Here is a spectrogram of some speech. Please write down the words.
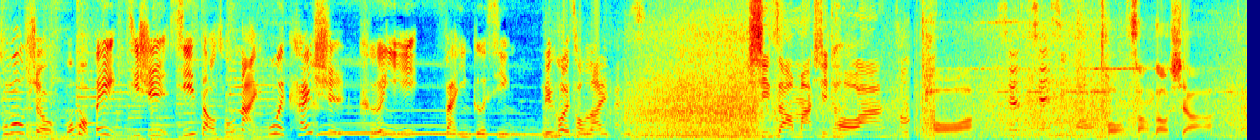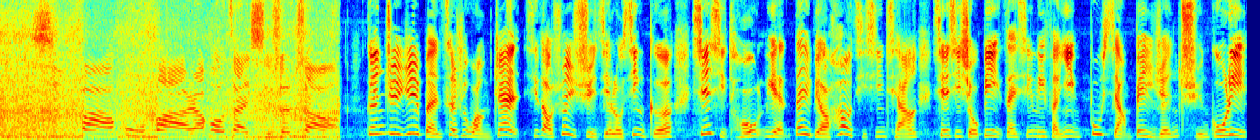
搓搓手，抹抹背。其实洗澡从哪一部位开始可以反映个性？你会从哪里开始洗？洗澡吗？洗头啊？头啊。先先洗头。从上到下。洗发、护发，然后再洗身上。根据日本测试网站，洗澡顺序揭露性格：先洗头脸，代表好奇心强；先洗手臂，在心理反应不想被人群孤立；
